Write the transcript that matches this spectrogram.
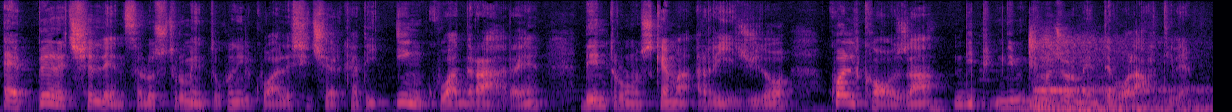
è per eccellenza lo strumento con il quale si cerca di inquadrare dentro uno schema rigido qualcosa di, di, di maggiormente volatile.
